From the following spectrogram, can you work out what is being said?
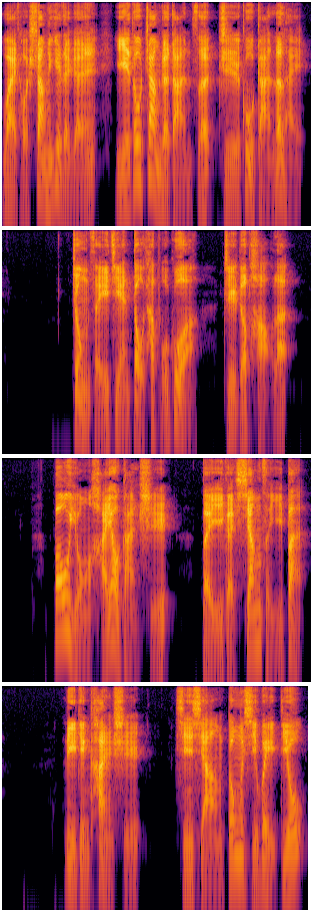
外头上夜的人也都仗着胆子，只顾赶了来。众贼见斗他不过，只得跑了。包勇还要赶时，被一个箱子一绊，立定看时，心想东西未丢，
